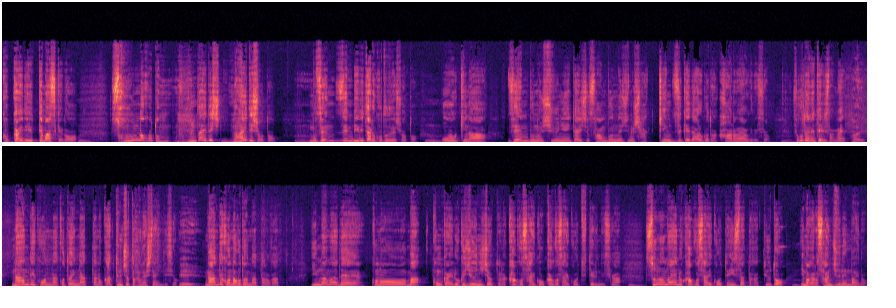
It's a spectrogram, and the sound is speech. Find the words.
国会で言ってますけど、そんなこと問題でしないでしょと、もう全然ビビたることでしょと、大きな全部の収入に対して3分の1の借金付けであることは変わらないわけですよ、そこでねテリーさんね、はい。なんでこんなことになったのかっていうのをちょっと話したいんですよ、ええ。なんでこんなことになったのか今までこの、まあ、今回62兆っていうのは過去最高過去最高って言ってるんですが、その前の過去最高っていつだったかっていうと、今から30年前の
